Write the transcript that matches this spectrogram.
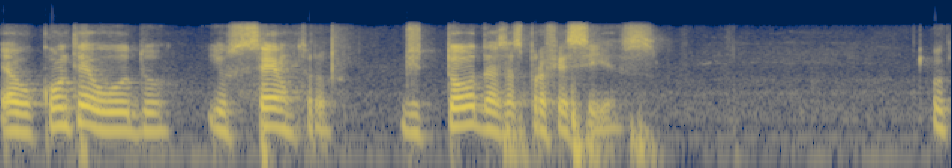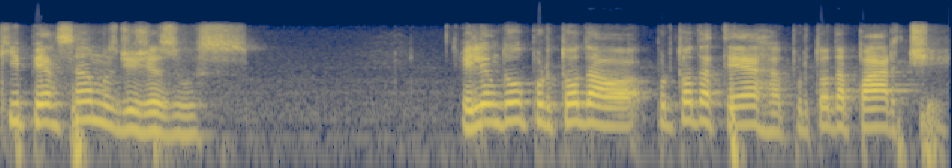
é o conteúdo e o centro de todas as profecias o que pensamos de Jesus. Ele andou por toda, por toda a terra, por toda parte,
